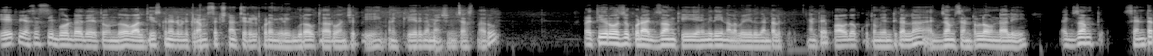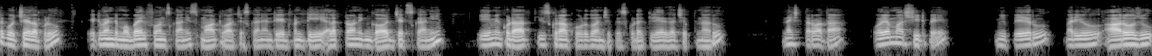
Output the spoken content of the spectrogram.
ఏపీ ఎస్ఎస్సి బోర్డు ఏదైతే ఉందో వాళ్ళు తీసుకునేటువంటి క్రమశిక్షణ చర్యలు కూడా మీరు గురవుతారు అని చెప్పి మనకి క్లియర్గా మెన్షన్ చేస్తున్నారు. ప్రతిరోజు కూడా ఎగ్జామ్కి ఎనిమిది నలభై ఐదు గంటలకి. అంటే పావుదొక్కు తొమ్మిదింటికల్లా ఎగ్జామ్ సెంటర్లో ఉండాలి. ఎగ్జామ్ సెంటర్కి వచ్చేటప్పుడు ఎటువంటి మొబైల్ ఫోన్స్ కానీ స్మార్ట్ వాచెస్ కానీ అంటే ఎటువంటి ఎలక్ట్రానిక్ గాడ్జెట్స్ కానీ ఏమీ కూడా తీసుకురాకూడదు అని చెప్పేసి కూడా క్లియర్గా చెప్తున్నారు. నెక్స్ట్ తర్వాత ఓఎంఆర్ షీట్పై మీ పేరు మరియు ఆ రోజు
